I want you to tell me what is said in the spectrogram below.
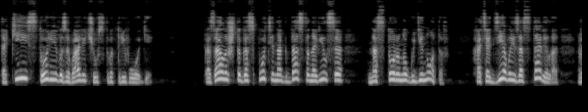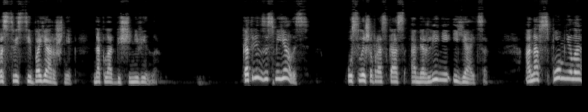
Такие истории вызывали чувство тревоги. Казалось, что Господь иногда становился на сторону гугенотов, хотя дева и заставила расцвести боярышник на кладбище невинных. Катрин засмеялась, услышав рассказ о Мерлине и яйцах. Она вспомнила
